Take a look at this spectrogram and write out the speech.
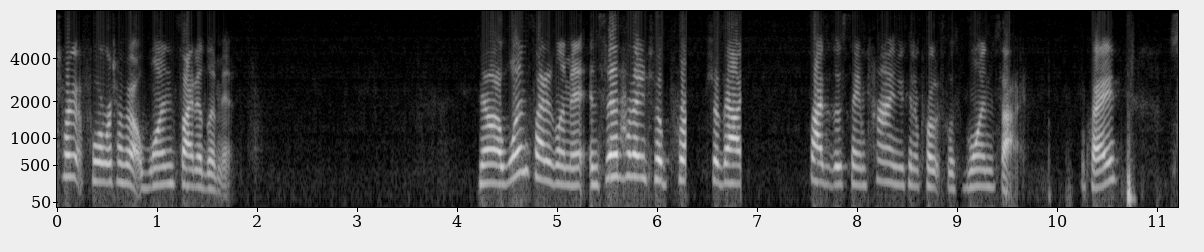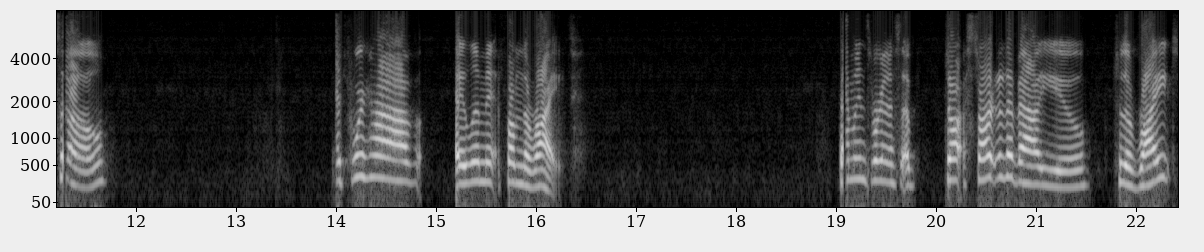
target 4, we're talking about one-sided limits. Now, a one-sided limit, instead of having to approach a value sides at the same time, you can approach with one side. Okay? So, if we have a limit from the right, that means we're going to start at a value to the right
